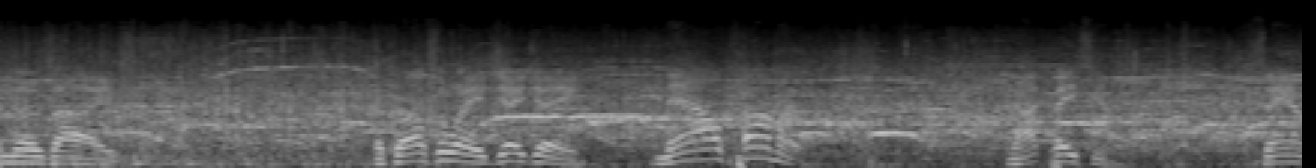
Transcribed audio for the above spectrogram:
in those eyes. Across the way, JJ. Now Comer. Not pacing. Sam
